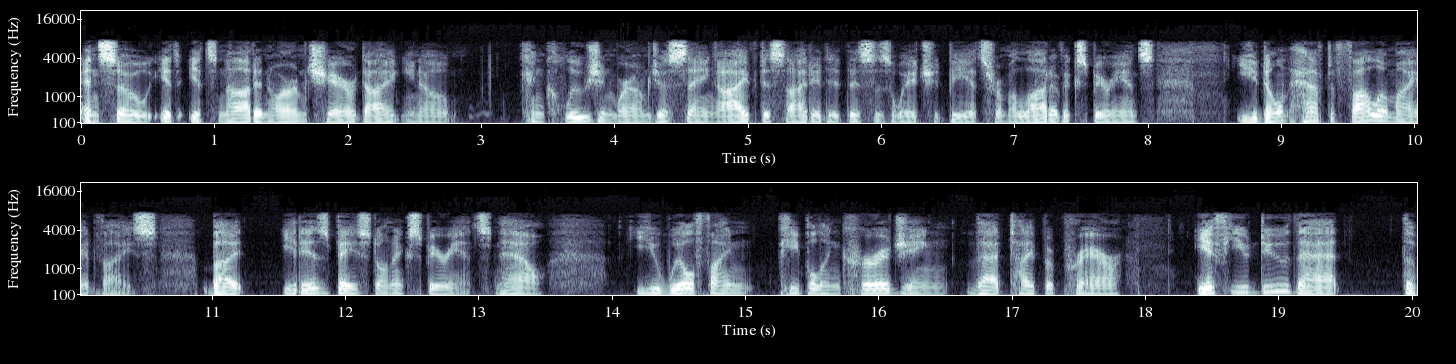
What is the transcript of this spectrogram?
And so it, it's not an armchair, di- you know, conclusion where I'm just saying I've decided that this is the way it should be. It's from a lot of experience. You don't have to follow my advice, but it is based on experience. Now, you will find people encouraging that type of prayer if you do that, the,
